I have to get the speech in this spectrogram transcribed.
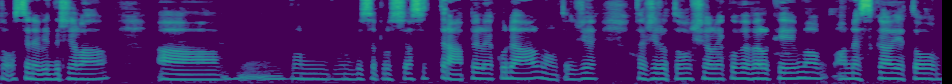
to asi nevydržela a on, on by se prostě asi trápil jako dál, no. takže, takže do toho šel jako ve velkým a, a dneska je to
